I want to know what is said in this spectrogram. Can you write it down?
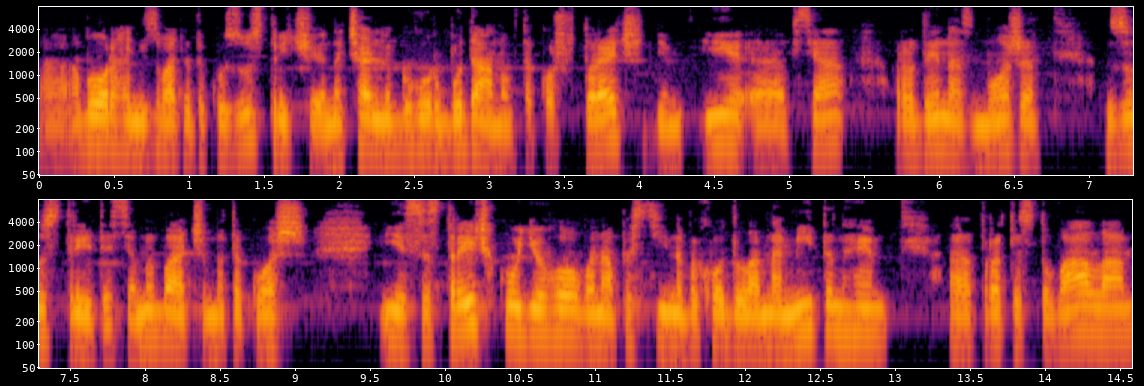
або організувати таку зустріч. Начальник ГУР Буданов також в Туреччині, і вся родина зможе зустрітися. Ми бачимо також і сестричку його. Вона постійно виходила на мітинги, е, протестувала,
